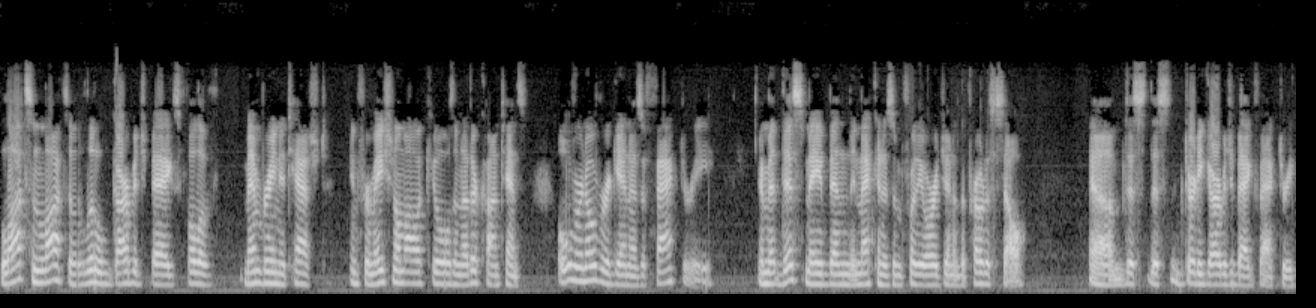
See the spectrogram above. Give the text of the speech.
lots and lots of little garbage bags full of membrane attached informational molecules and other contents over and over again as a factory. And that this may have been the mechanism for the origin of the protocell, um, this, this dirty garbage bag factory.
